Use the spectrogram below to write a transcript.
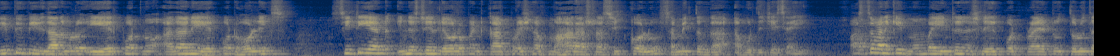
పీపీపీ విధానంలో ఈ ఎయిర్పోర్ట్ను Adani airport holdings city and industrial development corporation of Maharashtra సిట్కోలు సంయుక్తంగా అభివృద్ధి చేశాయి. వాస్తవానికి ముంబై ఇంటర్నేషనల్ ఎయిర్పోర్ట్ ప్రాజెక్టు తొలుత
